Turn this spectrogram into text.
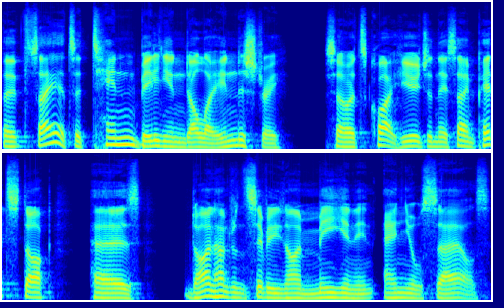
they say it's a ten billion dollar industry, so it's quite huge. And they're saying pet stock has nine hundred and seventy nine million in annual sales,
